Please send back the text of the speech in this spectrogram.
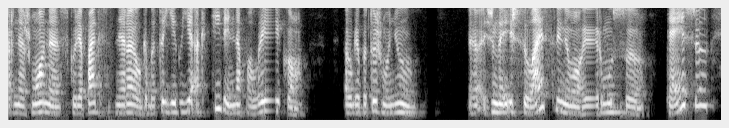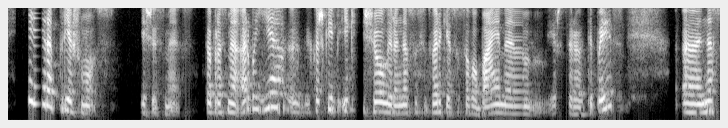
ar ne žmonės, kurie patys nėra LGBT, jeigu jie aktyviai nepalaiko LGBT žmonių, e, žinai, išsilaisvinimo ir mūsų teisių, jie yra prieš mus, iš esmės. Ta prasme, arba jie e, kažkaip iki šiol yra nesusitvarkę su savo baimėm ir stereotipais, e, nes,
